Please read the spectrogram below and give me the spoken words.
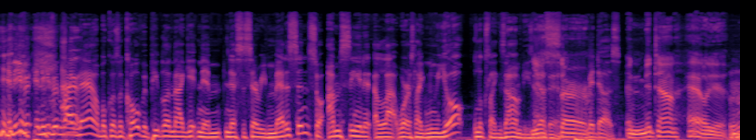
and even and even right now because of COVID, people are not getting their necessary medicine. So I'm seeing it a lot worse. Like New York looks like zombies. out Yes, there. sir. It does. In Midtown, hell yeah. Mm-hmm.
